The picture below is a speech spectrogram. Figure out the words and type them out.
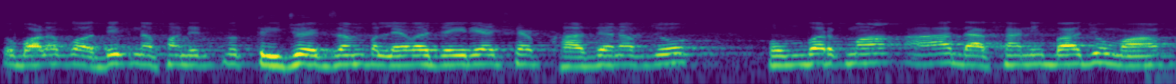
તો બાળકો અધિક નફાની રીતનો ત્રીજો એક્ઝામ્પલ લેવા જઈ રહ્યા છે. આપ ખાસ ધ્યાન આપજો. હોમવર્કમાં આ દાખલાની બાજુમાં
